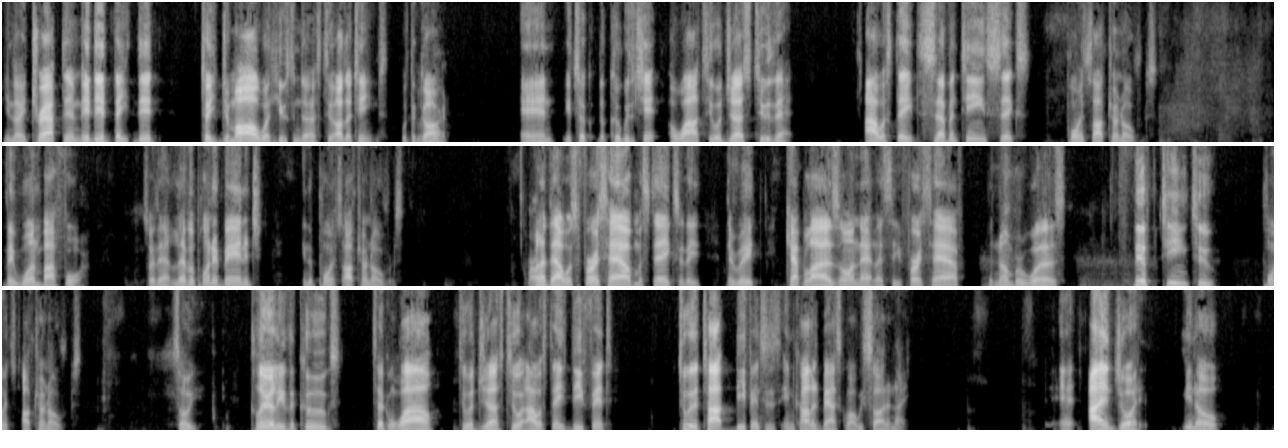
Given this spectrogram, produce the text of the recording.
You know, they trapped him. They did they did to Jamal what Houston does to other teams with the mm-hmm. guard. And it took the Cougars a while to adjust to that. Iowa State 17-6 points off turnovers. They won by four. So they had 11 point advantage in the points off turnovers. A lot of that was first half mistakes. So they they really capitalized on that. Let's see, first half the number was 15-2 points off turnovers. So clearly the Cougs took a while to adjust to it. Iowa State's defense, two of the top defenses in college basketball we saw tonight. And I enjoyed it. You know,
